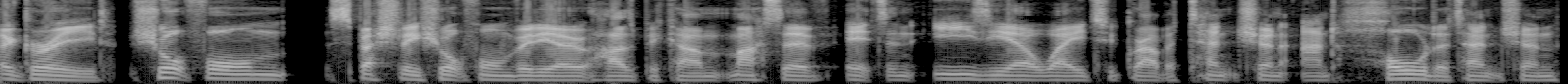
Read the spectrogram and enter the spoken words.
Agreed. Short form, especially short form video, has become massive. It's an easier way to grab attention and hold attention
